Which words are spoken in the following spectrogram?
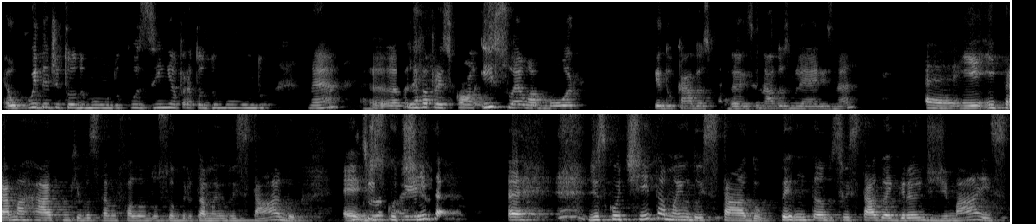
é o cuida de todo mundo, cozinha para todo mundo, né? É. Uh, leva para a escola. Isso é o amor educado, ensinado às mulheres, né? É, e, e para amarrar com o que você estava falando sobre o tamanho do Estado, é, discutir, é, discutir tamanho do Estado, perguntando se o Estado é grande demais,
